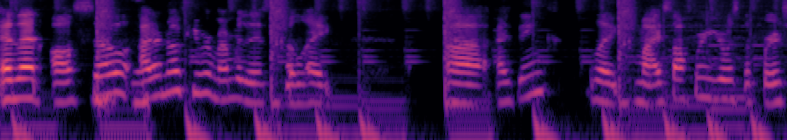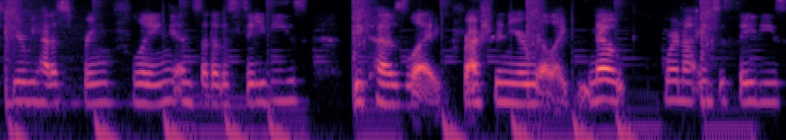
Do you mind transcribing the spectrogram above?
And then also, I don't know if you remember this, but like uh I think like my sophomore year was the first year we had a spring fling instead of a Sadie's because like freshman year we are like, nope, we're not into Sadie's.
